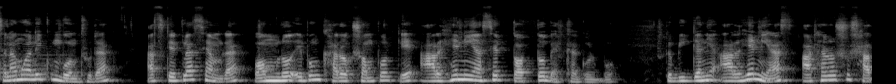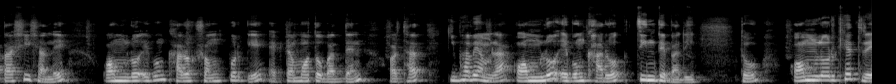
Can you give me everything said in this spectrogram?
আসসালামু আলাইকুম বন্ধুরা। আজকের ক্লাসে আমরা অম্ল এবং ক্ষারক সম্পর্কে আর্হেনিয়াসের তত্ত্ব ব্যাখ্যা করব। তো বিজ্ঞানী আর্হেনিয়াস আঠারোশো সাতাশি সালে অম্ল এবং ক্ষারক সম্পর্কে একটা মতবাদ দেন, অর্থাৎ কীভাবে আমরা অম্ল এবং ক্ষারক চিনতে পারি। তো অম্লর ক্ষেত্রে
